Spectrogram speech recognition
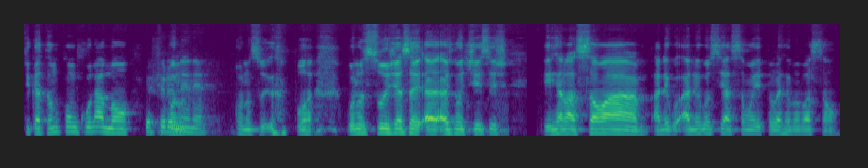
fica tanto com o cu na mão. Prefiro quando, o Nenê. Quando, porra, quando surgem as notícias em relação à, à, negociação aí pela renovação.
